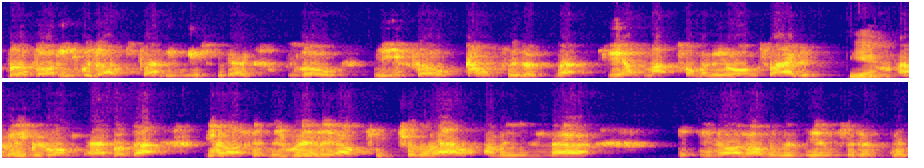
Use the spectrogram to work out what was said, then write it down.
But I thought he was outstanding yesterday, though he felt confident that he had Matt McTominay alongside him. Yeah. I may be wrong there, but that, you know, I think they really helped each other out. I mean, uh, you know, I know there was the incident with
